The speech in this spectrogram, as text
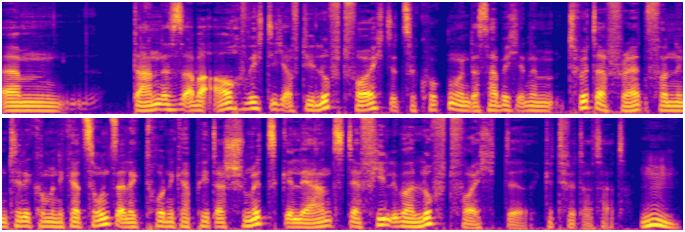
Ähm, dann ist es aber auch wichtig, auf die Luftfeuchte zu gucken. Und das habe ich in einem Twitter-Thread von dem Telekommunikationselektroniker Peter Schmidt gelernt, der viel über Luftfeuchte getwittert hat. Hm.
